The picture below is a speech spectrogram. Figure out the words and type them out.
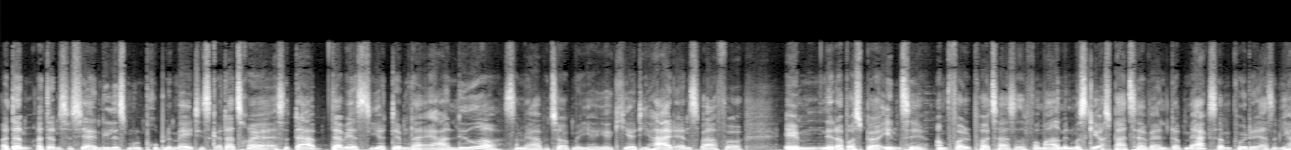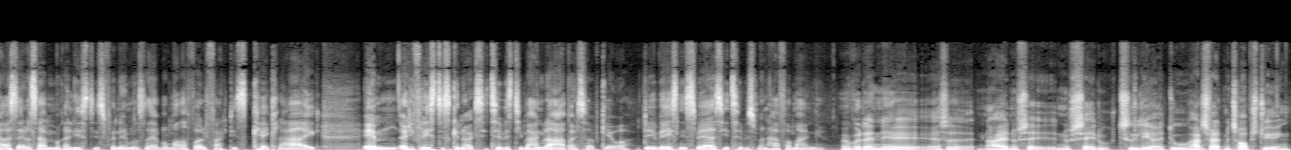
Og, den, og den synes jeg er en lille smule problematisk. Og der tror jeg, altså der, der vil jeg sige, at dem, der er ledere, som er på toppen af de her hierarkier, de har et ansvar for øhm, netop at spørge ind til, om folk påtager sig for meget, men måske også bare til at være lidt opmærksom på det. Altså vi har også alle sammen en realistisk fornemmelse af, hvor meget folk faktisk kan klare. Ikke? Øhm, og de fleste skal nok sige til, hvis de mangler arbejdsopgaver. Det er væsentligt sværere at sige til, hvis man har for mange. Men hvordan, øh, altså, nej, nu, sag, nu sagde du tidligere, at du har det svært med topstyring.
